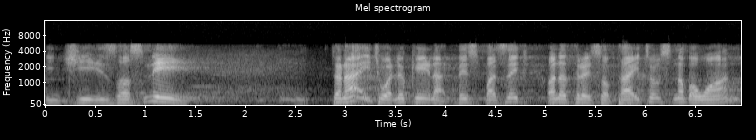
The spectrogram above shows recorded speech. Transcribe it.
in Jesus' name. Tonight we're looking at this passage under three subtitles. Number one,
